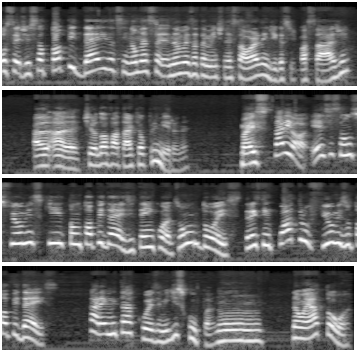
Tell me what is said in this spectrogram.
Ou seja, esse é o top 10, assim, não, nessa, não exatamente nessa ordem, diga-se de passagem. Ah, ah, tirando o Avatar, que é o primeiro, né? Mas tá aí, ó. Esses são os filmes que estão no top 10. E tem quantos? Um, dois, três, tem quatro filmes no top 10. Cara, é muita coisa, me desculpa. Não, não é à toa.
